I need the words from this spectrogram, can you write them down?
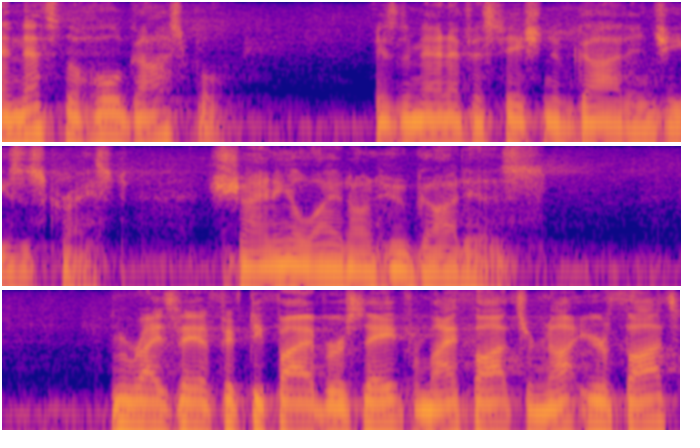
and that's the whole gospel is the manifestation of God in Jesus Christ, shining a light on who God is. Remember Isaiah 55, verse 8 For my thoughts are not your thoughts,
